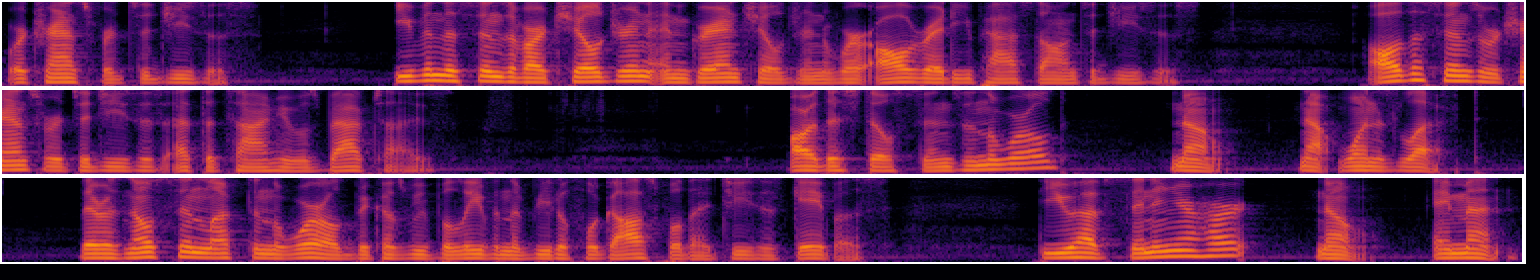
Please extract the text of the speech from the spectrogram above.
were transferred to Jesus. Even the sins of our children and grandchildren were already passed on to Jesus. All the sins were transferred to Jesus at the time he was baptized. Are there still sins in the world? No, not one is left. There is no sin left in the world because we believe in the beautiful gospel that Jesus gave us. Do you have sin in your heart? No. Amen.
